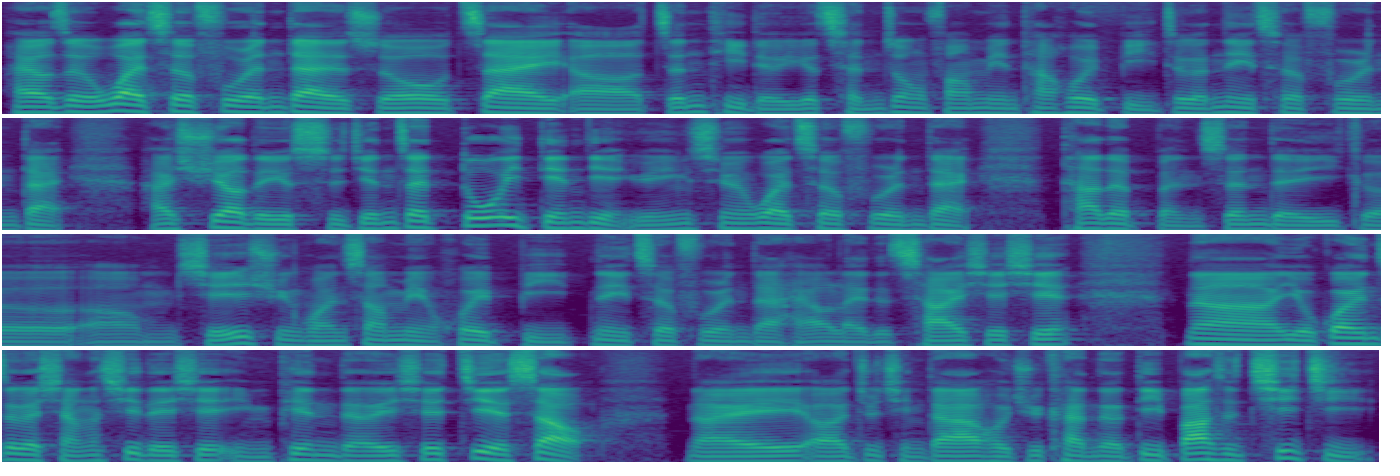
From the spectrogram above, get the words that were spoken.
还有这个外侧副韧带的时候，在呃整体的一个承重方面，它会比这个内侧副韧带还需要的一个时间再多一点点。原因是因为外侧副韧带它的本身的一个嗯血液循环上面会比内侧副韧带还要来的差一些些。那有关于这个详细的一些影片的一些介绍，来呃就请大家回去看的第八十七集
